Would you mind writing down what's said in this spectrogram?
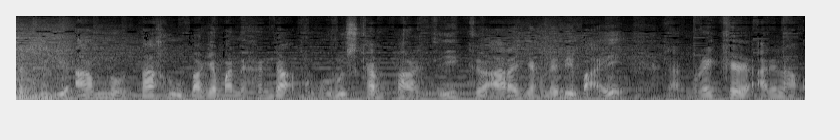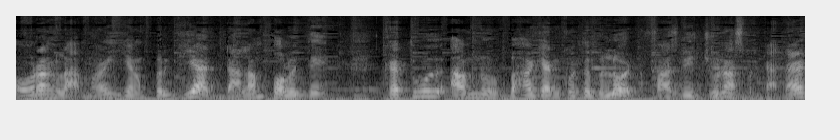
Tertinggi UMNO tahu bagaimana hendak menguruskan parti ke arah yang lebih baik dan mereka adalah orang lama yang bergiat dalam politik. Ketua UMNO bahagian Kota Belud, Fazli Junas berkata,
